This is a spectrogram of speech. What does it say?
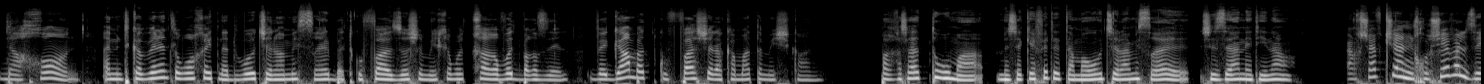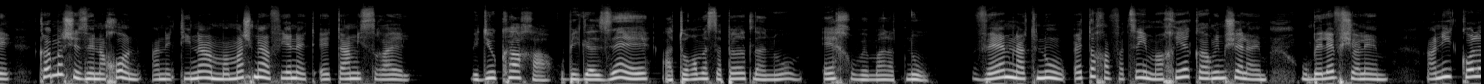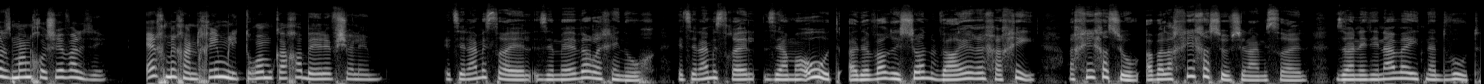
נכון, אני מתכוונת לרוח ההתנדבות של עם ישראל בתקופה הזו של מלחמת חרבות ברזל, וגם בתקופה של הקמת המשכן. פרשת תרומה משקפת את המהות של עם ישראל, שזה הנתינה. עכשיו כשאני חושב על זה, כמה שזה נכון, הנתינה ממש מאפיינת את עם ישראל. בדיוק ככה, ובגלל זה התורה מספרת לנו איך ומה נתנו. והם נתנו את החפצים הכי יקרים שלהם, ובלב שלם. אני כל הזמן חושב על זה. איך מחנכים לתרום ככה בלב שלם? אצל עם ישראל זה מעבר לחינוך, אצל עם ישראל זה המהות, הדבר ראשון והערך הכי, הכי חשוב, אבל הכי חשוב של עם ישראל, זו הנתינה וההתנדבות.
